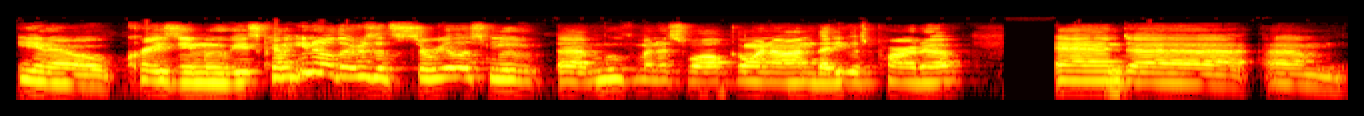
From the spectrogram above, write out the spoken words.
you know crazy movies. Kind of you know there was a surrealist move, uh, movement as well going on that he was part of, and uh, um,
